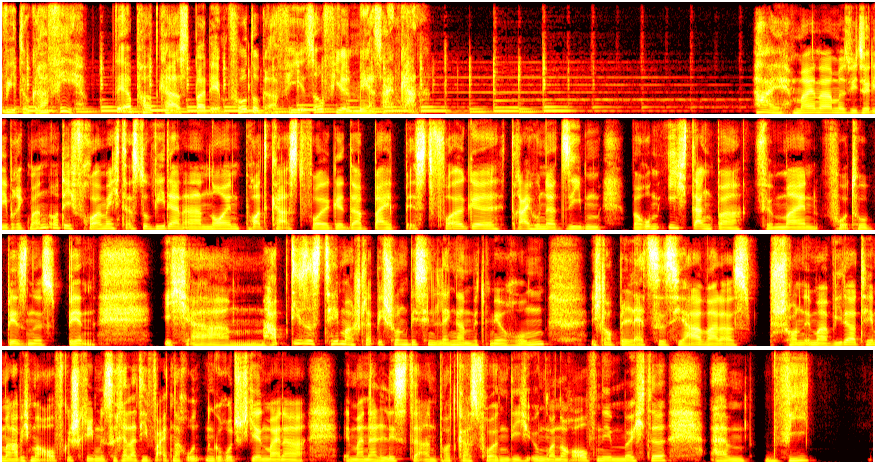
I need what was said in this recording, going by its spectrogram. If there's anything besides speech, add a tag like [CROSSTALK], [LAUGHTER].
Vitografie, der Podcast, bei dem Fotografie so viel mehr sein kann. Hi, mein Name ist Vitali Brickmann und ich freue mich, dass du wieder in einer neuen Podcast-Folge dabei bist. Folge 307, warum ich dankbar für mein Fotobusiness bin. Ich ähm, habe dieses Thema, schleppe ich schon ein bisschen länger mit mir rum. Ich glaube, letztes Jahr war das schon immer wieder Thema, habe ich mal aufgeschrieben, ist relativ weit nach unten gerutscht hier in meiner, in meiner Liste an Podcast-Folgen, die ich irgendwann noch aufnehmen möchte. Ähm, wie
